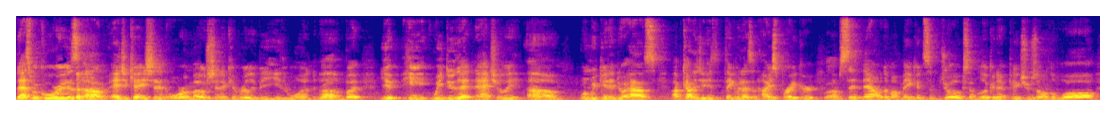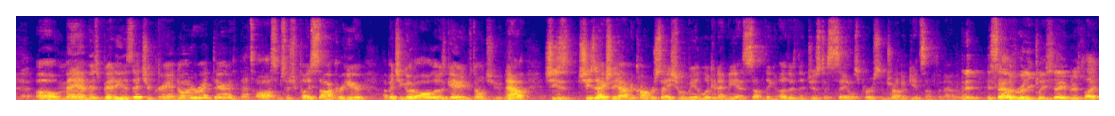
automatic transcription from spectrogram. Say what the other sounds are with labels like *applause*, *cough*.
that's what core is. Um, *laughs* education or emotion. It can really be either one. Right. Um, but you, he, we do that naturally. Um, when we get into a house, I'm kind of think of it as an icebreaker. Right. I'm sitting down with them. I'm making some jokes. I'm looking at pictures on the wall. Oh man, Miss Betty, is that your granddaughter right there? That's awesome. So she plays soccer here. I bet you go to all those games, don't you? Now she's she's actually having a conversation with me and looking at me as something other than just a salesperson trying to get something out of me. And it. it, sounds really cliche, but it's like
